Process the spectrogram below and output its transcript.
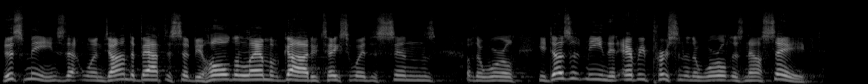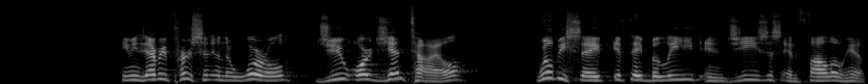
This means that when John the Baptist said, Behold the Lamb of God who takes away the sins of the world, he doesn't mean that every person in the world is now saved. He means every person in the world, Jew or Gentile, will be saved if they believe in Jesus and follow him.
